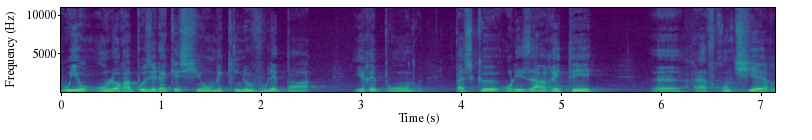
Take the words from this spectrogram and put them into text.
oui, on, leur a posé la question, mais qu'ils ne voulaient pas y répondre parce qu'on les a arrêtés euh, à la frontière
